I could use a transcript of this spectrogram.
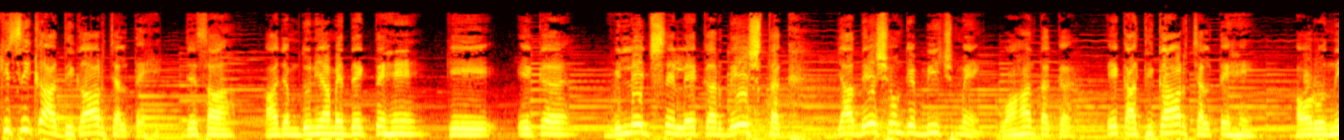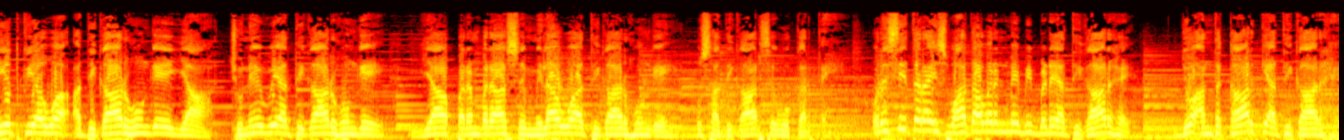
किसी का अधिकार चलते हैं। जैसा आज हम दुनिया में देखते हैं कि एक विलेज से लेकर देश तक या देशों के बीच में वहाँ तक एक अधिकार चलते हैं और वो नियुक्त किया हुआ अधिकार होंगे या चुने हुए अधिकार होंगे या परंपरा से मिला हुआ अधिकार होंगे, उस अधिकार से वो करते हैं। और इसी तरह इस वातावरण में भी बड़े अधिकार है, जो अंधकार के अधिकार है।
